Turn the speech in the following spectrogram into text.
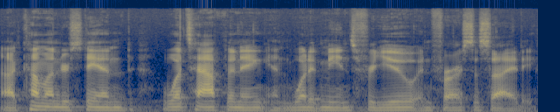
Uh, come understand what's happening and what it means for you and for our society.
